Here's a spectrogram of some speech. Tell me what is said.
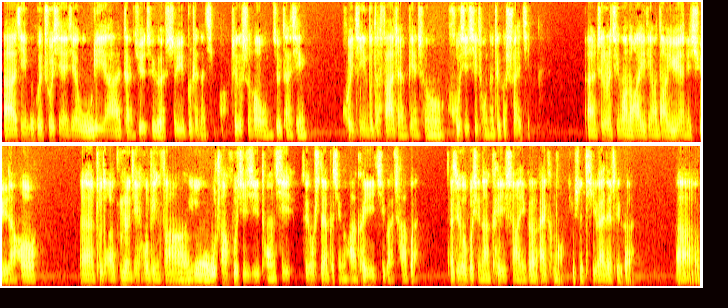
啊，进一步会出现一些无力啊，感觉这个食欲不振的情况。这个时候我们就担心。会进一步的发展，变成呼吸系统的这个衰竭，啊、这种情况的话，一定要到医院里去，然后，呃，住到重症监护病房，用无创呼吸机通气，最后实在不行的话，可以气管插管，在最后不行呢，可以上一个 ECMO，就是体外的这个，呃，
